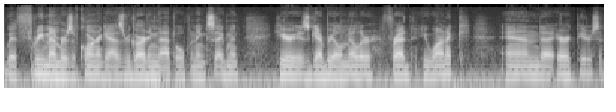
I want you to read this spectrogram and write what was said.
with three members of Corner Gas regarding that opening segment. Here is Gabrielle Miller, Fred Ewanuick, and uh, Eric Peterson.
